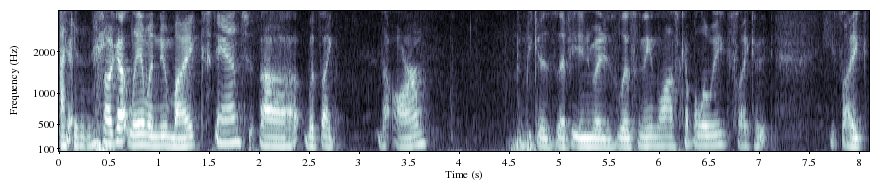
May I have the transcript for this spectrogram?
I can So I got Liam a new mic stand uh, with like the arm because if anybody's listening the last couple of weeks, like he's like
